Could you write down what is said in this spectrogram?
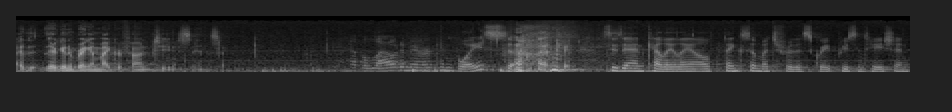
Uh, they're going to bring a microphone to you in a second. I have a loud American voice. okay. Suzanne Kelly-Leal, thanks so much for this great presentation.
